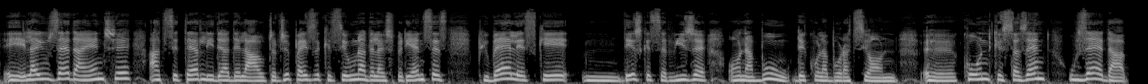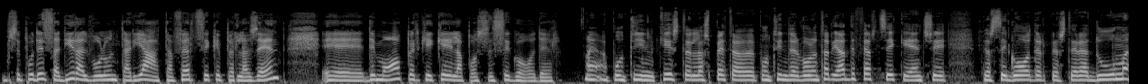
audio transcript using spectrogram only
e la useda ence a zeter l'idea dell'autor. Io penso che sia una delle esperienze più belle che mh, des che servise una bu de collaborazione eh, con questa gente useda, se potesse dire al volontariato, forse che per la gente, eh, de mo perché che la possa se goder. Eh, appunto, questo è l'aspetto del volontariato di farsi che anche per se godere, per stare a Dum,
